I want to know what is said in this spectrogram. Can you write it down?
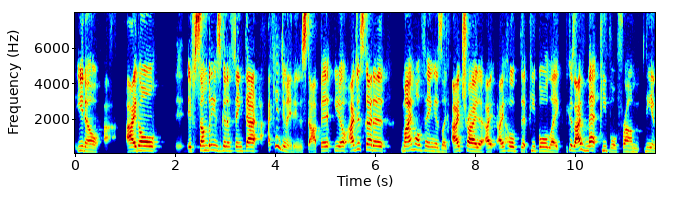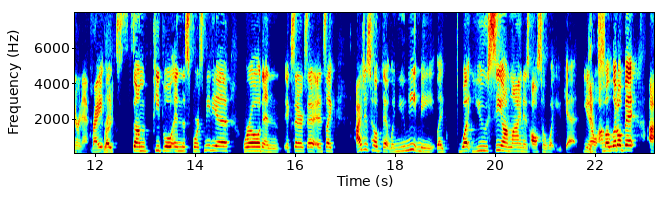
you know, I I don't. If somebody's gonna think that, I can't do anything to stop it. You know, I just gotta. My whole thing is like I try to. I I hope that people like because I've met people from the internet, right? Right. Like some people in the sports media world and et cetera, et cetera. It's like I just hope that when you meet me, like what you see online is also what you get. You know, Yes. I'm a little bit. I,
